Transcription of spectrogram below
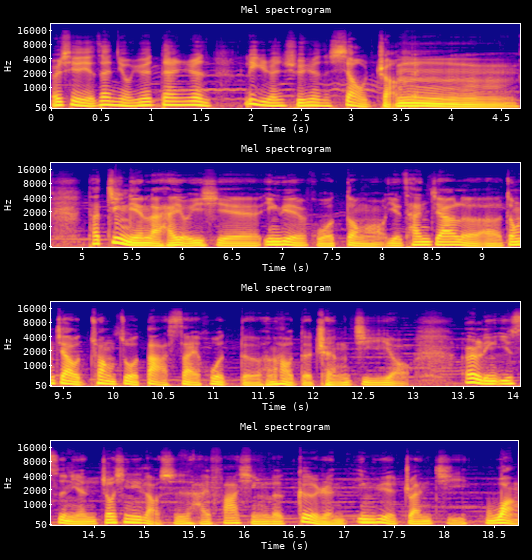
而且也在纽约担任丽人学院的校长。嗯，他近年来还有一些音乐活动哦，也参加了呃宗教创作大赛，获得很好的成绩哦。二零一四年，周心丽老师还发行了个人音乐专辑《望》。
